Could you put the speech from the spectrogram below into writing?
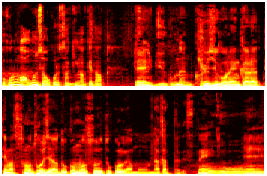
ところが御社はこれ先駆けだ。ええ。95年から95年からやってます。その当時はどこもそういうところがもうなかったですね。え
